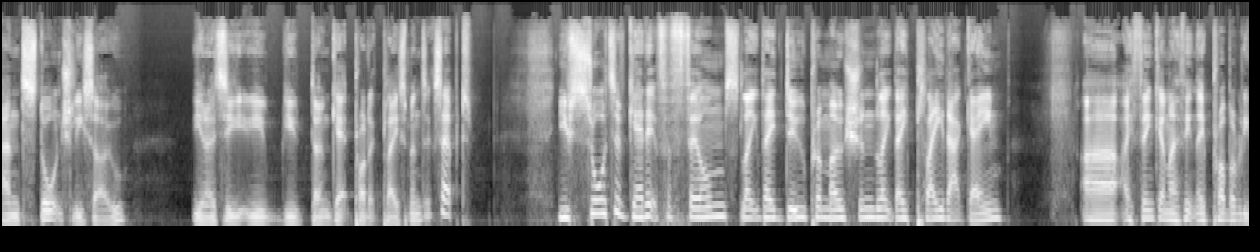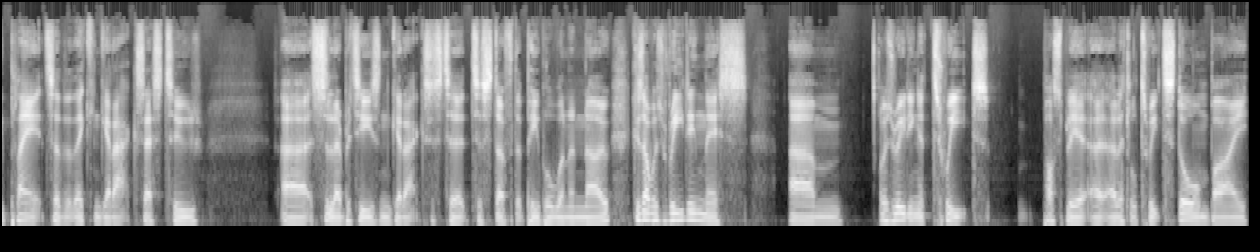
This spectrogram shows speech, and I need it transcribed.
and staunchly so you know, so you you don't get product placement except you sort of get it for films. Like they do promotion, like they play that game. Uh, I think, and I think they probably play it so that they can get access to uh, celebrities and get access to, to stuff that people want to know. Because I was reading this, um, I was reading a tweet, possibly a, a, little tweet storm by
